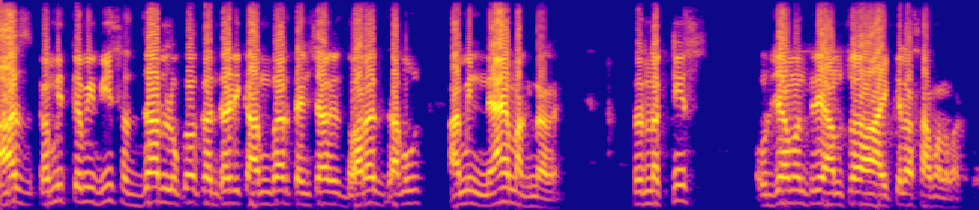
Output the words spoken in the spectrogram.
आज कमीत कमी वीस हजार लोक कंत्राटी कामगार त्यांच्या द्वारात जाऊन आम्ही न्याय मागणार आहे. तर नक्कीच ऊर्जा मंत्री आमचं ऐकेल असं आम्हाला वाटतं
